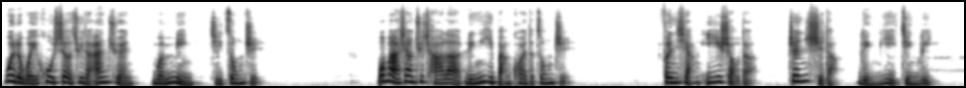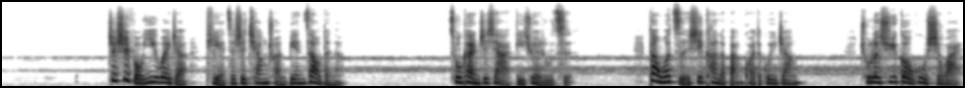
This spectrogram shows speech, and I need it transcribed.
为了维护社区的安全、文明及宗旨。我马上去查了灵异板块的宗旨，分享一手的真实的灵异经历。这是否意味着帖子是枪船编造的呢？粗看之下的确如此，但我仔细看了板块的规章，除了虚构故事外，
